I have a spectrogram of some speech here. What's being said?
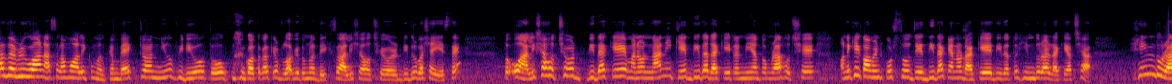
হ্যালো এভরিওয়ান আসসালামু আলাইকুম welcome back to our new video তো গতকালকের ব্লগে তোমরা দেখছ, আলিশা হচ্ছে ওর দিদুর বাসায় এসে তো ও আলিশা হচ্ছে ওর দিদাকে মানে ওর নানিকে দিদা ডাকে, এটা নিয়ে তোমরা হচ্ছে অনেকেই কমেন্ট করছ যে দিদা কেন ডাকে? দিদা তো হিন্দুরা ডাকে। আচ্ছা হিন্দুরা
